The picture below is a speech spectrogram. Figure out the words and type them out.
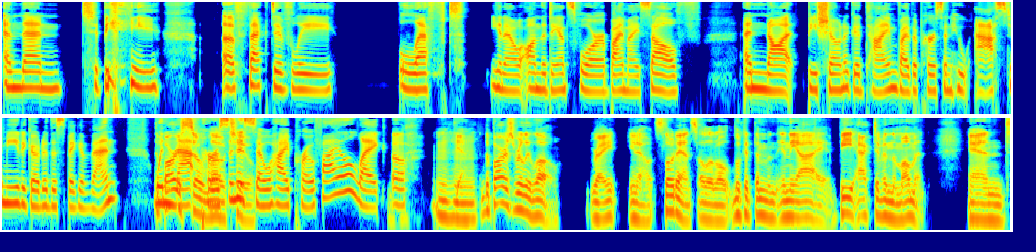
And then to be effectively left, you know, on the dance floor by myself and not be shown a good time by the person who asked me to go to this big event The when bar that so person is so high profile like ugh Mhm. Yeah. The bar is really low, right? You know, slow dance a little, look at them in, in the eye, be active in the moment. And,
